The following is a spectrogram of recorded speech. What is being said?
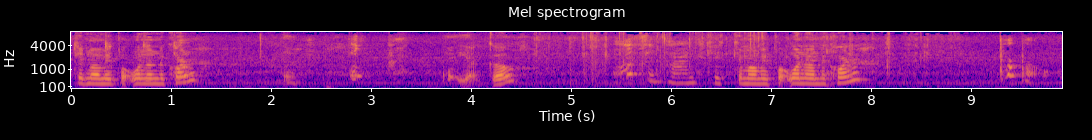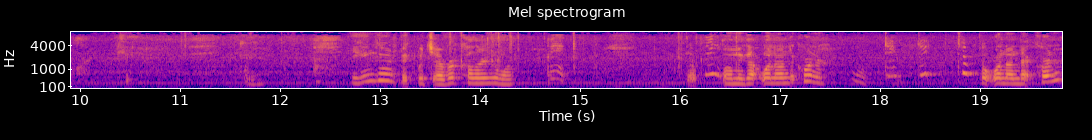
Can mommy put one on the corner? dip. There you go. Okay, can mommy put one on the corner? Okay. Okay. You can go and pick whichever color you want. Yep. Mommy got one on the corner. Put one on that corner.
